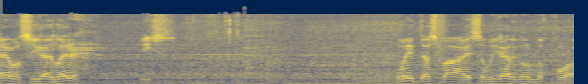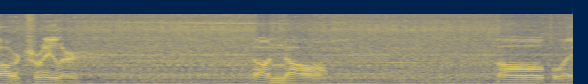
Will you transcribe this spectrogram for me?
Yeah, we'll see you guys later. Peace. Waved us by, so we gotta go look for our trailer. Oh no. Oh boy.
